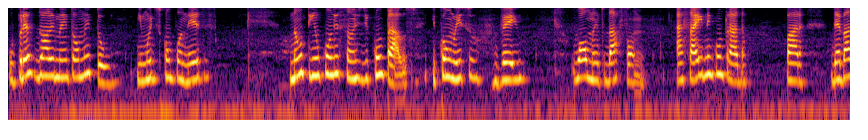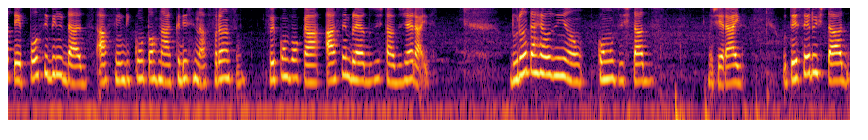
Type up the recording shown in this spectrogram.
o preço do alimento aumentou e muitos camponeses não tinham condições de comprá-los, e com isso veio o aumento da fome. A saída encontrada para debater possibilidades a fim de contornar a crise na França foi convocar a Assembleia dos Estados Gerais. Durante a reunião com os Estados Gerais, o terceiro estado,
